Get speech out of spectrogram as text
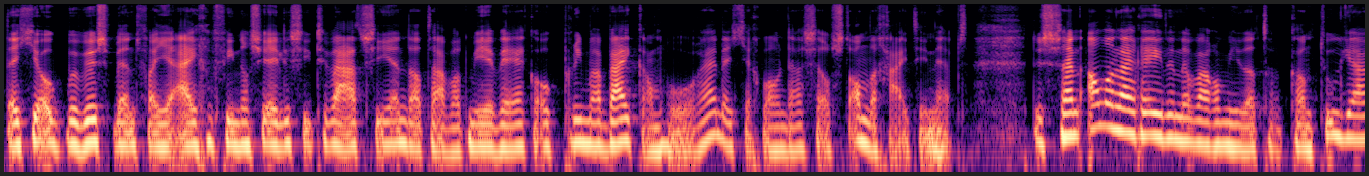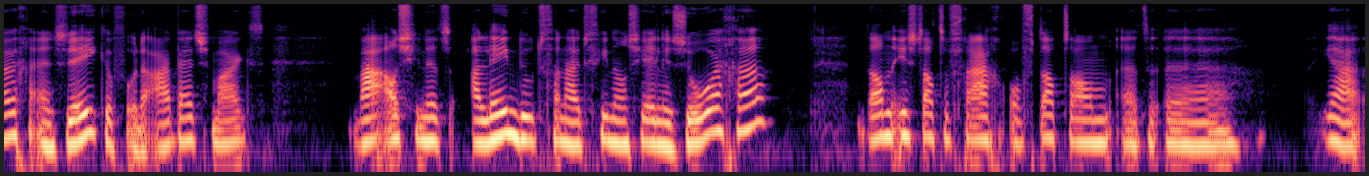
Dat je ook bewust bent van je eigen financiële situatie. En dat daar wat meer werken ook prima bij kan horen. Hè? Dat je gewoon daar zelfstandigheid in hebt. Dus er zijn allerlei redenen waarom je dat kan toejuichen. En zeker voor de arbeidsmarkt. Maar als je het alleen doet vanuit financiële zorgen, dan is dat de vraag of dat dan het, eh, ja,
